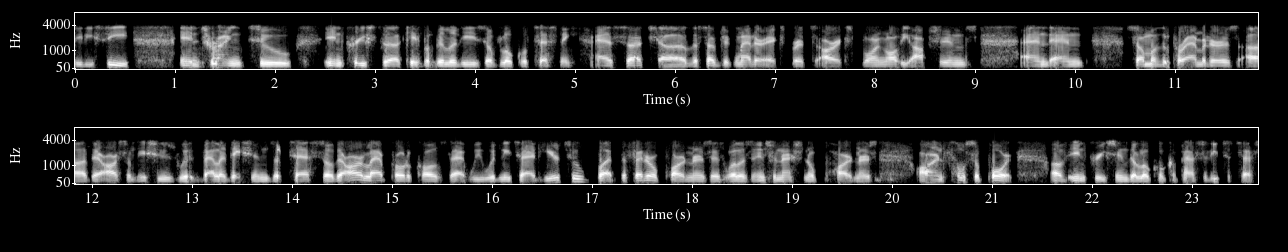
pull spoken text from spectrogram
CDC, in trying to increase the capabilities of local testing. As such, uh, the subject matter experts are exploring all the options and and some of the parameters. Uh, there are some issues with validations of tests, so there are lab protocols that we would need to adhere to. But the federal partners, as well as international partners, are in full support support of increasing the local capacity to test.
